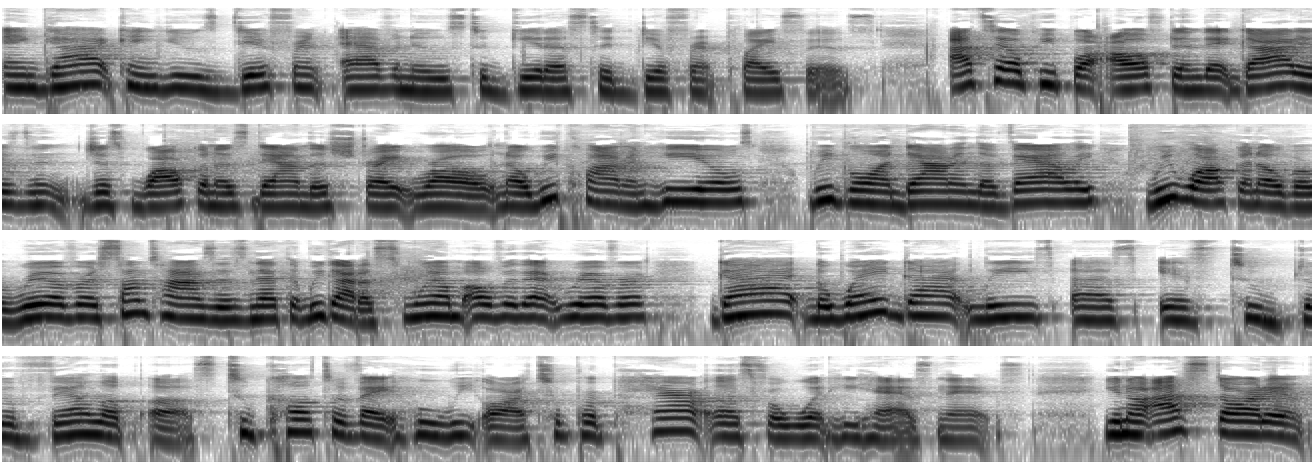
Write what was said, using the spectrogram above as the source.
And God can use different avenues to get us to different places. I tell people often that God isn't just walking us down the straight road. No, we climbing hills, we going down in the valley, we walking over rivers. Sometimes there's nothing, we got to swim over that river. God, the way God leads us is to develop us, to cultivate who we are, to prepare us for what He has next. You know, I started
